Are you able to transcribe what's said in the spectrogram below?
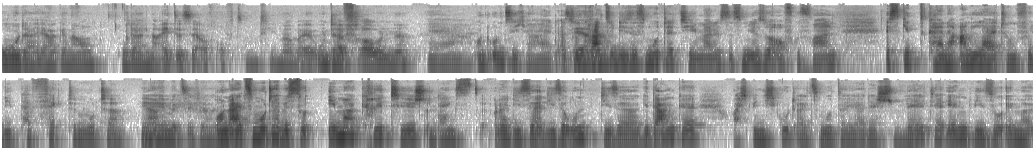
Oder ja, genau. Oder Neid ist ja auch oft so ein Thema bei unter Frauen. Ne? Ja, und Unsicherheit. Also ja. gerade so dieses Mutterthema, das ist mir so aufgefallen. Es gibt keine Anleitung für die perfekte Mutter. Ja? Nee, mit Sicherheit. Und als Mutter bist du immer kritisch und denkst, oder dieser, diese, dieser Gedanke, oh, ich bin nicht gut als Mutter, ja, der schwellt ja irgendwie so immer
